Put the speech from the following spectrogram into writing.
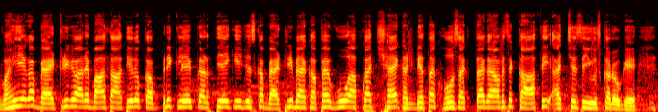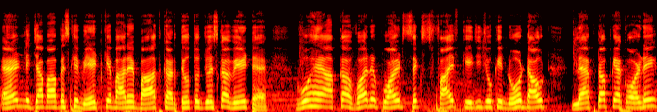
वही अगर बैटरी के बारे में बात आती है तो कंपनी क्लेम करती है कि जो इसका बैटरी बैकअप है, वो आपका छः घंटे तक हो सकता है, अगर आप इसे काफ़ी अच्छे से यूज़ करोगे। एंड जब आप इसके वेट के बारे में बात करते हो तो जो इसका वेट है, वो है आपका 1.65 केजी जो कि नो डाउट लैपटॉप के अकॉर्डिंग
